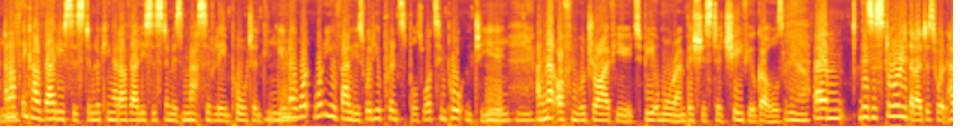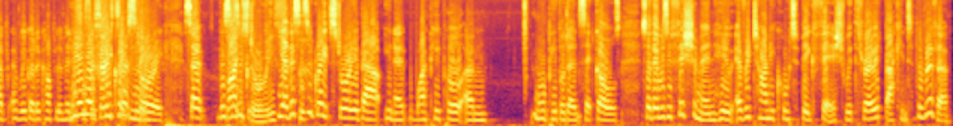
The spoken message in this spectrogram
And I think our value system, looking at our value system, is massively important. You know, what what are your values? What are your principles? What's important to you? And that often will drive you to be more ambitious to achieve your goals. Yeah. Um, there's a story that I just want. Have, have we got a couple of minutes? Yeah, It's yes, a very quick certainly. story. So this Like is a, stories. Yeah, this is a great story about you know why people. Um, more people don't set goals. So there was a fisherman who, every time he caught a big fish, would throw it back into the river.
